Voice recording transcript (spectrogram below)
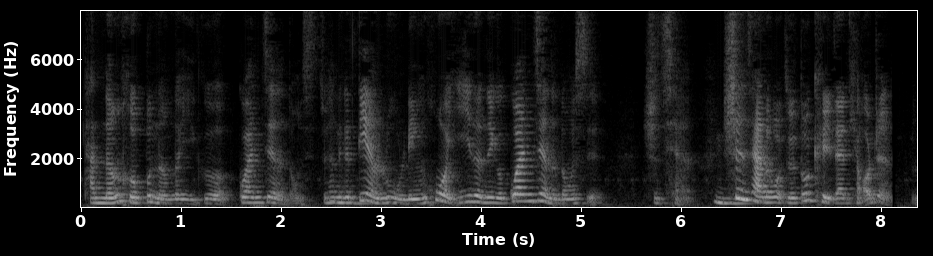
它能和不能的一个关键的东西，就像那个电路零或一的那个关键的东西是钱，剩下的我觉得都可以再调整。嗯。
